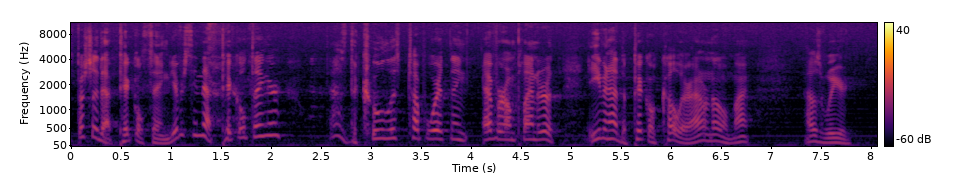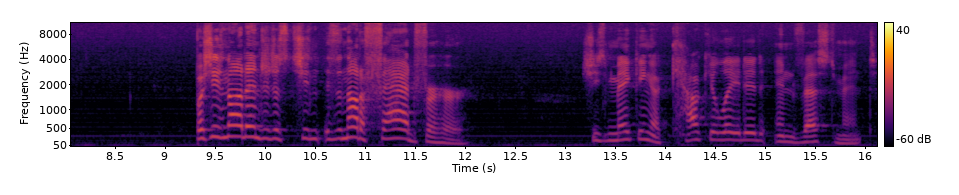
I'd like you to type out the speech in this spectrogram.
Especially that pickle thing. You ever seen that pickle thinger? That was the coolest Tupperware thing ever on planet Earth. It even had the pickle color. I don't know. My, that was weird. But she's not into just, she, this is not a fad for her. She's making a calculated investment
